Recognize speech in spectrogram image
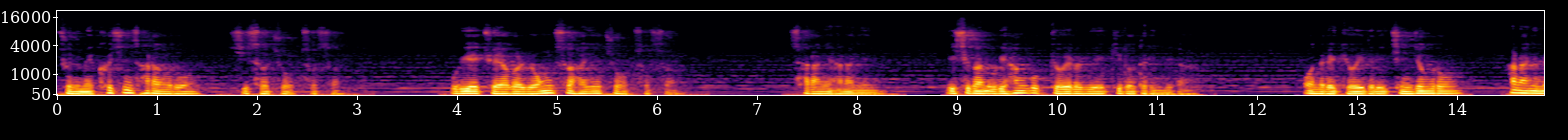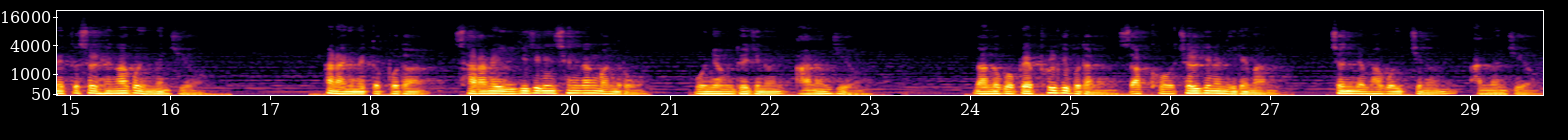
주님의 크신 사랑으로 씻어 주옵소서. 우리의 죄악을 용서하여 주옵소서. 사랑의 하나님, 이 시간 우리 한국 교회를 위해 기도드립니다. 오늘의 교회들이 진정으로 하나님의 뜻을 행하고 있는지요? 하나님의 뜻보다 사람의 이기적인 생각만으로 운영되지는 않은지요? 나누고 베풀기보다는 쌓고 즐기는 일에만 전념하고 있지는 않는지요?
